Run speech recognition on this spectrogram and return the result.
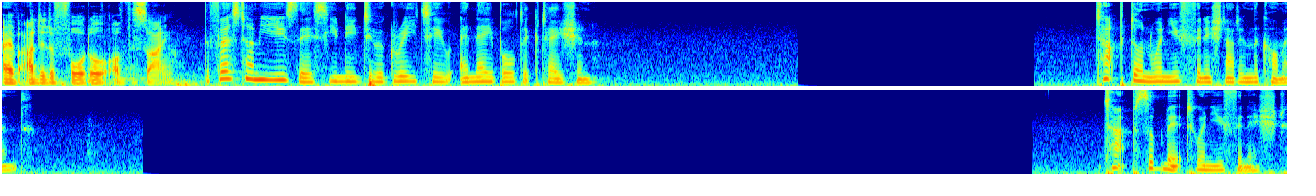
I have added a photo of the sign. The first time you use this, you need to agree to enable dictation. Tap Done when you've finished adding the comment. Tap Submit when you've finished.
